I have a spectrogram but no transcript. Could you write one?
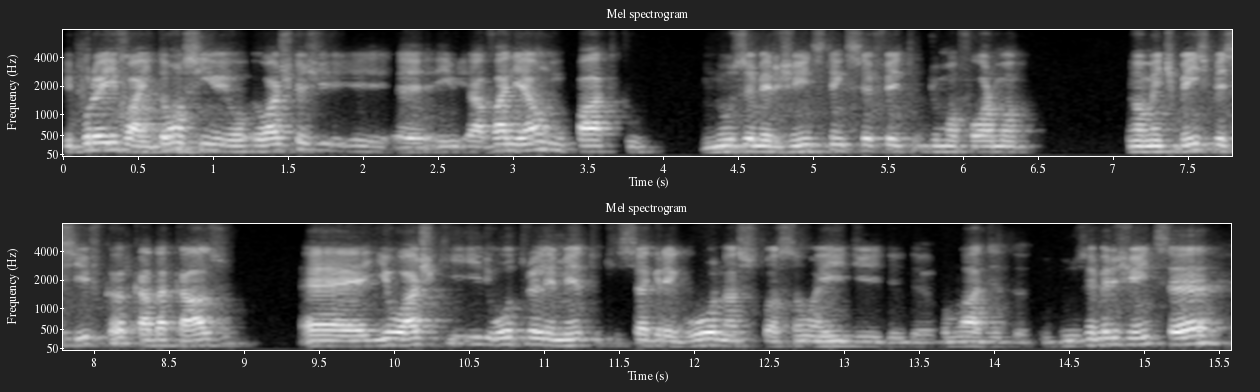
e por aí vai. Então, assim, eu, eu acho que é, avaliar um impacto nos emergentes tem que ser feito de uma forma realmente bem específica, cada caso, é, e eu acho que outro elemento que se agregou na situação aí de, de, de vamos lá, de, dos emergentes é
